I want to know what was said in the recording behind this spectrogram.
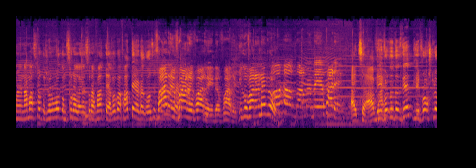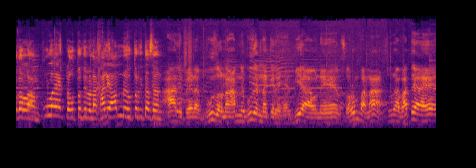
মানে নামাজ পড়তে সর্বপ্রথম সুরা লাগে সুরা ফাতে বাবা ফাতে এটা কইছে পারে পারে পারে এটা পারে কি গো পারে না গো? আচ্ছা আমি পর্যন্ত জেদলি প্রশ্ন করলাম। পুলা একটা উত্তর দিল না খালি আপনি উত্তর দিতেছেন। আরে বেড়া বুঝো না আপনি বুঝেন না কে রে হ্যাঁ বিয়া অনে হ্যাঁ সরম পা না। সুরা ভাতে হ্যাঁ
